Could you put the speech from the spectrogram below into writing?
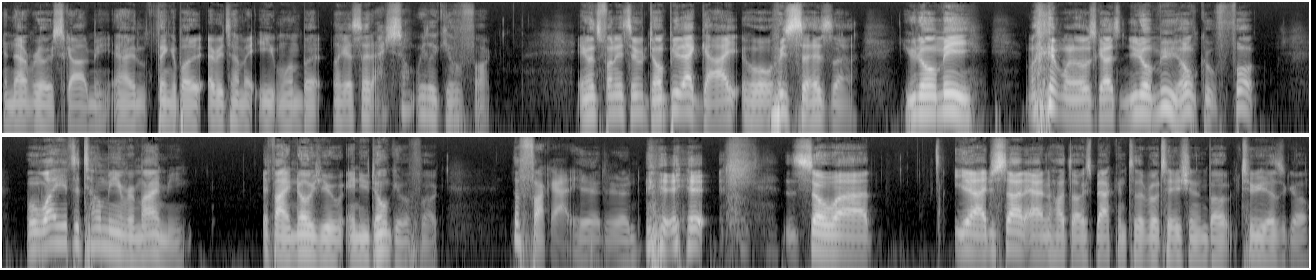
and that really scarred me. And I think about it every time I eat one. But like I said, I just don't really give a fuck. You know what's funny too? Don't be that guy who always says, uh, "You know me," one of those guys. You know me. I don't give a fuck. Well, why you have to tell me and remind me if I know you and you don't give a fuck? The fuck out of here, dude. so, uh, yeah, I just started adding hot dogs back into the rotation about two years ago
